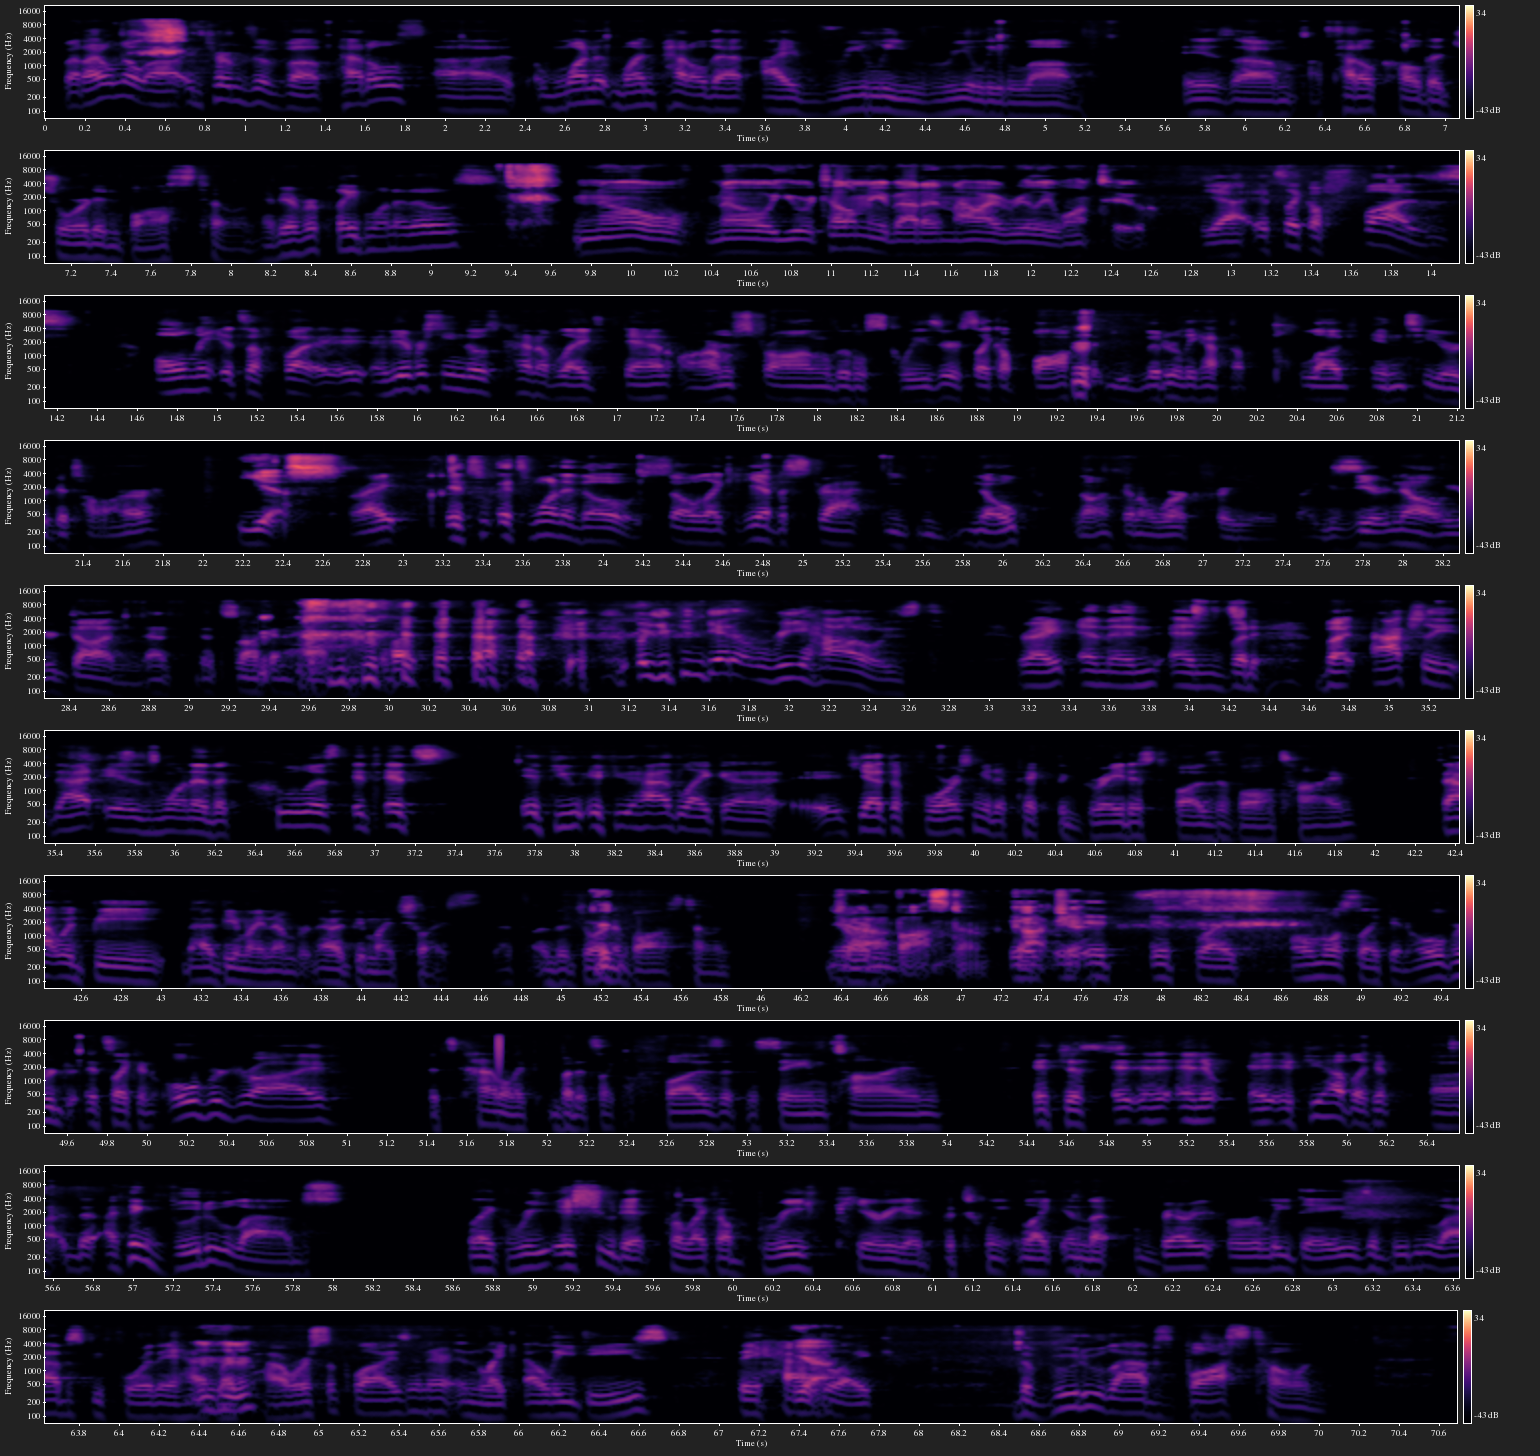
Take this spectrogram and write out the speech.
but I don't know. Uh, in terms of uh, pedals, uh, one one pedal that I really really love is um, a pedal called a Jordan Boss Tone. Have you ever played one of those? No, no. You were telling me about it. And now I really want to. Yeah, it's like a fuzz only it's a fun. Eh, eh, have you ever seen those kind of like Dan Armstrong little squeezers? It's like a box hmm. that you literally have to plug into your guitar. Yes. Right. It's it's one of those. So like if you have a Strat, you, nope, not gonna work for you. Like zero, no, you're done. That that's not gonna happen. but, but you can get it rehoused, right? And then and but but actually that is one of the coolest. It, it's if you if you had like a if you had to force me to pick the greatest fuzz of all time that would be that would be my number. That would be my choice. That's the Jordan Boss Tone. Jordan yeah. Boss Tone. Gotcha. It, it, it's like almost like an over. It's like an overdrive. It's kind of like, but it's like a fuzz at the same time. It just and, and it, if you have like an, uh, I think Voodoo Labs like reissued it for like a brief period between like in the very early days of Voodoo Labs before they had mm-hmm. like power supplies in there and like LEDs. They had yeah. like the Voodoo Labs Boss Tone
